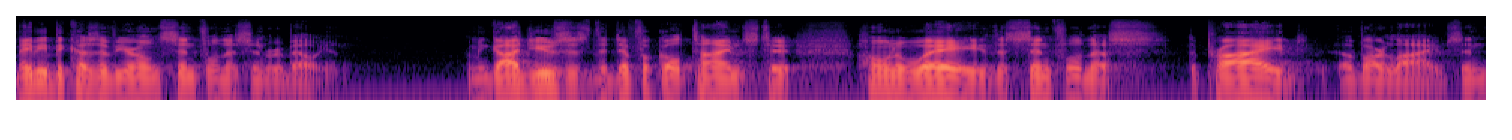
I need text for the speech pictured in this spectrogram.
maybe because of your own sinfulness and rebellion. I mean, God uses the difficult times to hone away the sinfulness, the pride of our lives. And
